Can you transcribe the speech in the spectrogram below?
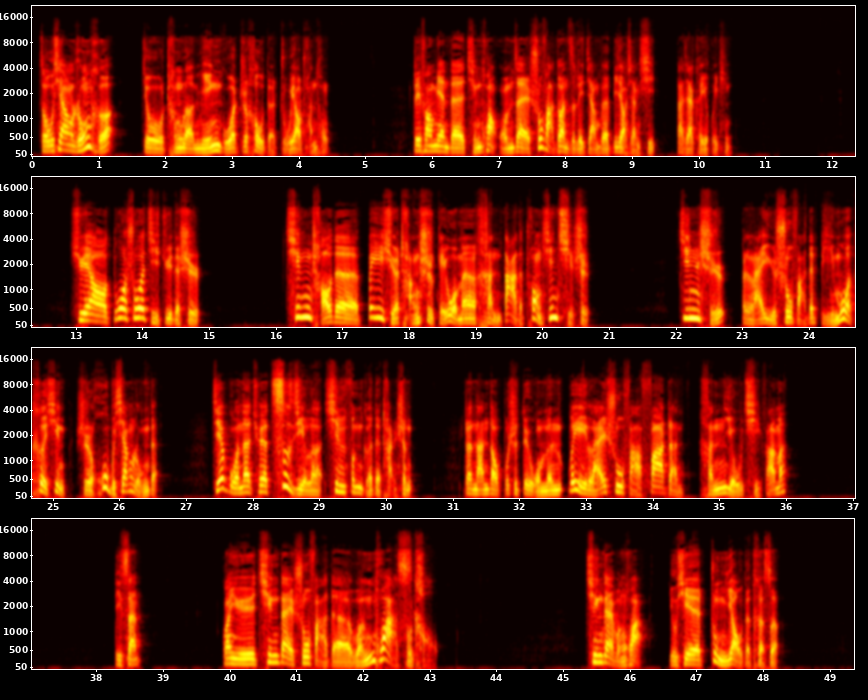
走向融合就成了民国之后的主要传统。这方面的情况，我们在书法段子里讲的比较详细，大家可以回听。需要多说几句的是，清朝的碑学尝试给我们很大的创新启示，金石。本来与书法的笔墨特性是互不相容的，结果呢却刺激了新风格的产生，这难道不是对我们未来书法发展很有启发吗？第三，关于清代书法的文化思考，清代文化有些重要的特色。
